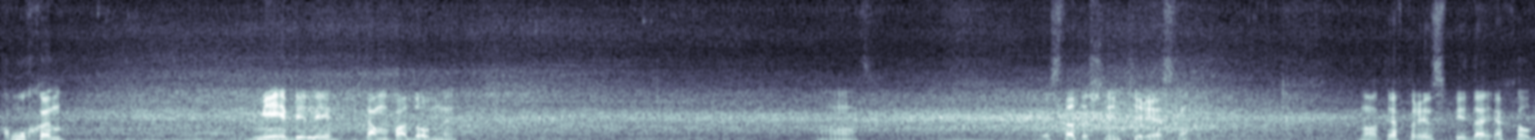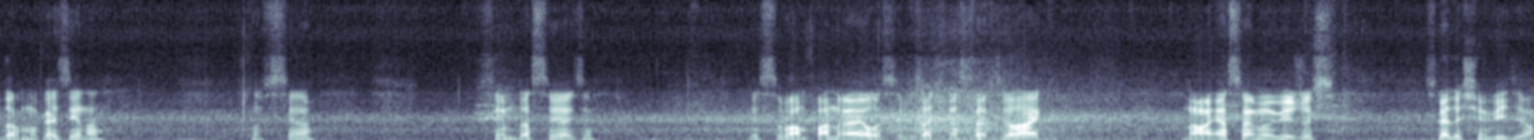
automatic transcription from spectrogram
кухон, мебели и тому подобное. Вот. Достаточно интересно. Ну вот я, в принципе, и доехал до магазина. Ну все. Всем до связи. Если вам понравилось, обязательно ставьте лайк. Ну а я с вами увижусь в следующем видео.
